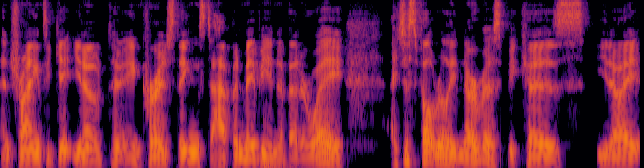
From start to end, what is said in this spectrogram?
and trying to get you know to encourage things to happen maybe in a better way I just felt really nervous because you know I,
